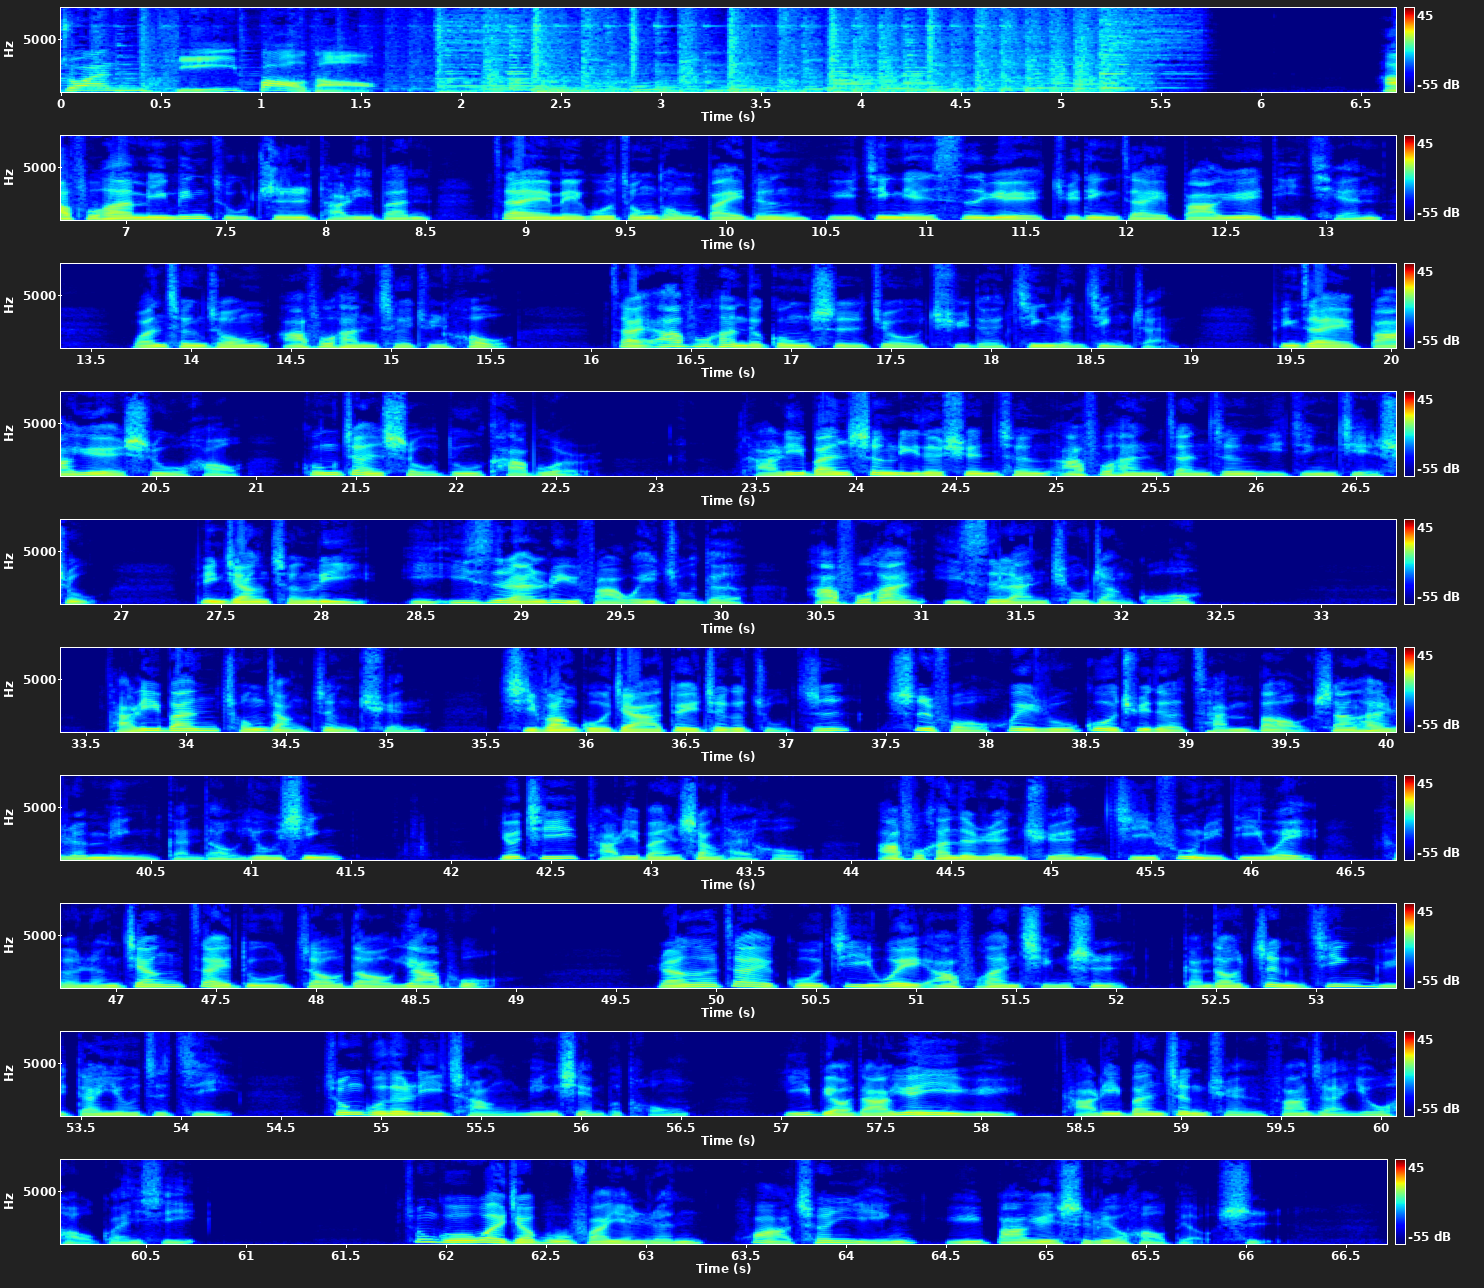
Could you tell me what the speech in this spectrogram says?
专题报道。阿富汗民兵组织塔利班在美国总统拜登于今年四月决定在八月底前完成从阿富汗撤军后，在阿富汗的攻势就取得惊人进展，并在八月十五号攻占首都喀布尔。塔利班胜利的宣称，阿富汗战争已经结束，并将成立以伊斯兰律法为主的阿富汗伊斯兰酋长国。塔利班重掌政权，西方国家对这个组织是否会如过去的残暴伤害人民感到忧心。尤其塔利班上台后，阿富汗的人权及妇女地位可能将再度遭到压迫。然而，在国际为阿富汗情势感到震惊与担忧之际，中国的立场明显不同，以表达愿意与塔利班政权发展友好关系。中国外交部发言人华春莹于八月十六号表示，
